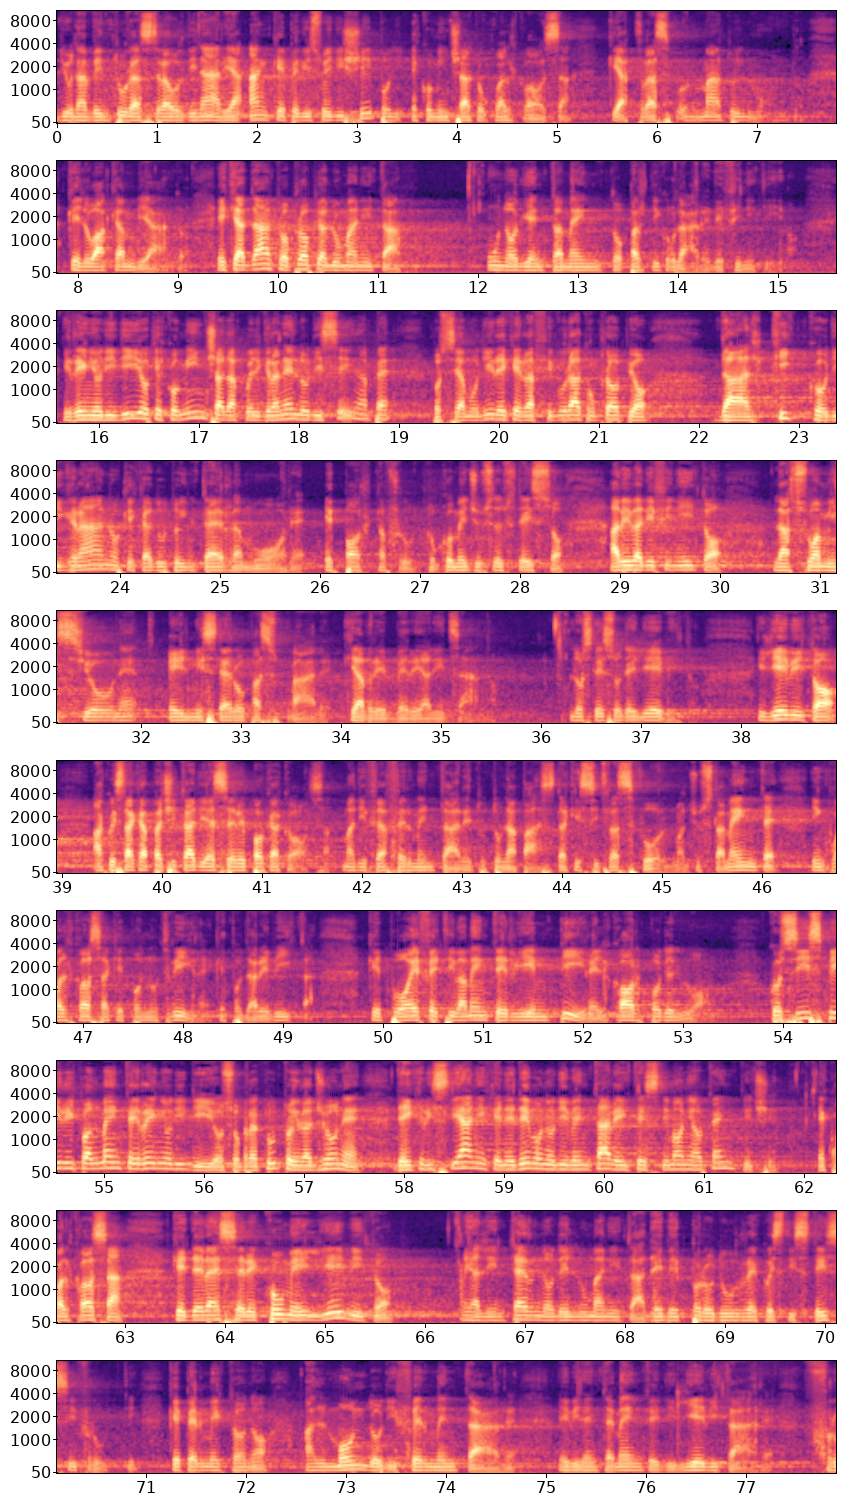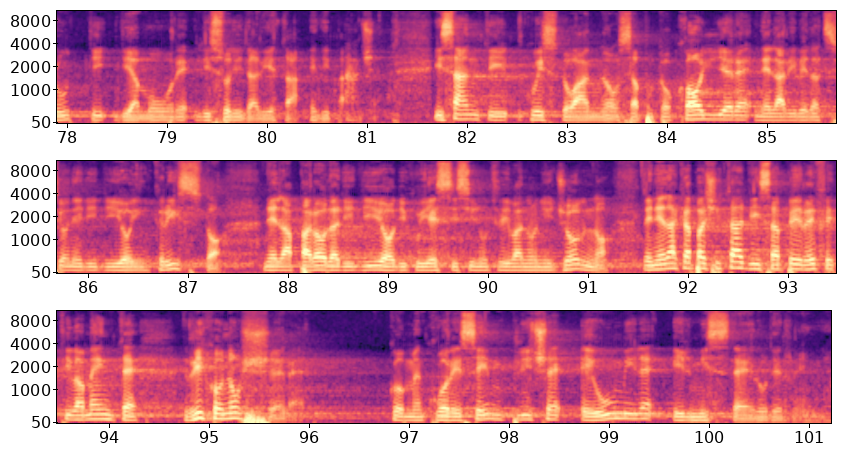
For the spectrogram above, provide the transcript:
di un'avventura straordinaria anche per i suoi discepoli, è cominciato qualcosa che ha trasformato il mondo, che lo ha cambiato e che ha dato proprio all'umanità un orientamento particolare, definitivo. Il regno di Dio che comincia da quel granello di senape, possiamo dire che è raffigurato proprio dal chicco di grano che caduto in terra muore e porta frutto, come Gesù stesso aveva definito la sua missione e il mistero pasquale che avrebbe realizzato. Lo stesso del lievito. Il lievito ha questa capacità di essere poca cosa, ma di far fermentare tutta una pasta che si trasforma giustamente in qualcosa che può nutrire, che può dare vita, che può effettivamente riempire il corpo dell'uomo. Così spiritualmente il regno di Dio, soprattutto in ragione dei cristiani che ne devono diventare i testimoni autentici, è qualcosa che deve essere come il lievito e all'interno dell'umanità deve produrre questi stessi frutti che permettono al mondo di fermentare, evidentemente di lievitare frutti di amore, di solidarietà e di pace. I santi questo hanno saputo cogliere nella rivelazione di Dio in Cristo, nella parola di Dio di cui essi si nutrivano ogni giorno e nella capacità di sapere effettivamente riconoscere come cuore semplice e umile il mistero del regno.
